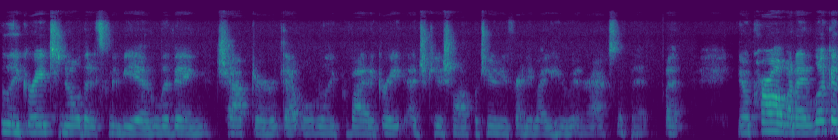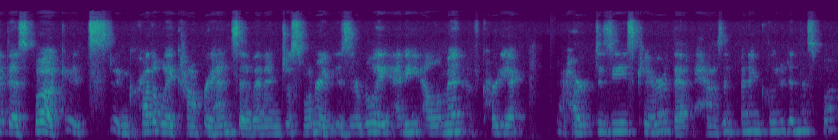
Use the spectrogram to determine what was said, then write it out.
really great to know that it's going to be a living chapter that will really provide a great educational opportunity for anybody who interacts with it. But you know, Carl, when I look at this book, it's incredibly comprehensive, and I'm just wondering, is there really any element of cardiac heart disease care that hasn't been included in this book?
